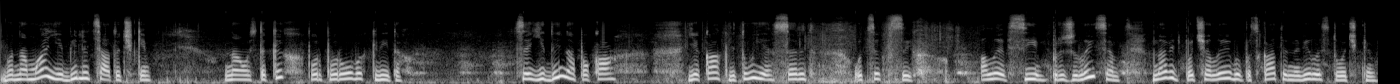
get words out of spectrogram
Вона має білі цяточки на ось таких пурпурових квітах. Це єдина пока, яка квітує серед оцих всіх. Але всі прижилися, навіть почали випускати нові листочки.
